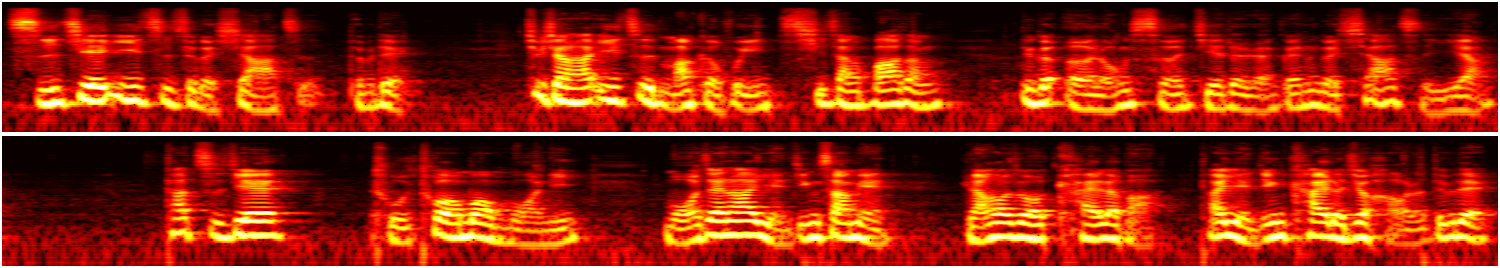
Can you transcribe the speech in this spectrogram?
直接医治这个瞎子，对不对？就像他医治马可福音七章八章那个耳聋舌结的人跟那个瞎子一样，他直接吐唾沫抹泥抹在他眼睛上面。然后说开了吧，他眼睛开了就好了，对不对？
